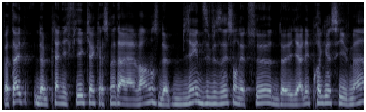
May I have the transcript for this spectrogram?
Peut-être de le planifier quelques semaines à l'avance, de bien diviser son étude, d'y aller progressivement.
